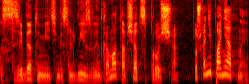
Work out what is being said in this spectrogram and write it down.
с ребятами этими, с людьми из военкомата общаться проще. Потому что они понятны.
